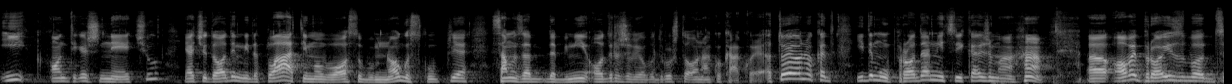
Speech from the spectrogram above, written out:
i onda ti kažeš neću, ja ću da odem i da platim ovu osobu mnogo skuplje samo za, da bi mi održali ovo društvo onako kako je. A to je ono kad idemo u prodavnicu i kažemo aha, ovaj proizvod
